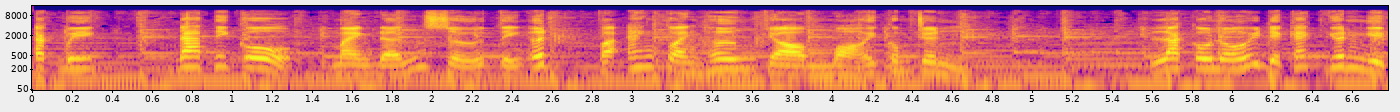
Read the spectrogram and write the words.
Đặc biệt, Datico mang đến sự tiện ích và an toàn hơn cho mọi công trình. Là cầu nối để các doanh nghiệp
